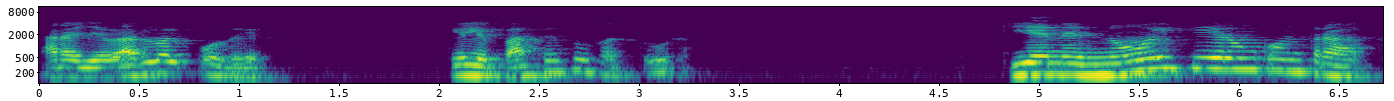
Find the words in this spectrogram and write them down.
para llevarlo al poder, que le pase su factura. Quienes no hicieron contrato,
